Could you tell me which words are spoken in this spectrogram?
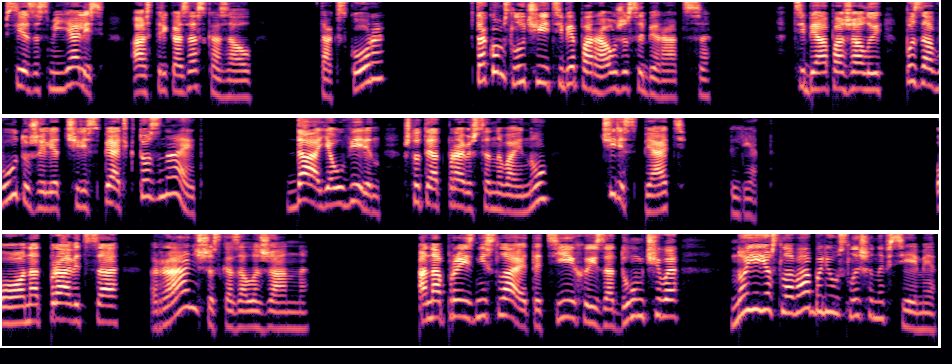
Все засмеялись, а стрекоза сказал, «Так скоро? В таком случае тебе пора уже собираться. Тебя, пожалуй, позовут уже лет через пять, кто знает. Да, я уверен, что ты отправишься на войну через пять лет. Он отправится раньше, сказала Жанна. Она произнесла это тихо и задумчиво, но ее слова были услышаны всеми.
